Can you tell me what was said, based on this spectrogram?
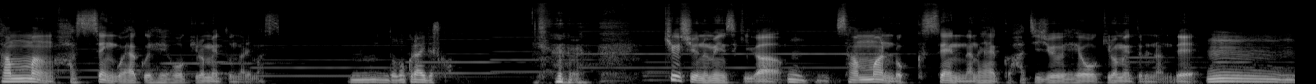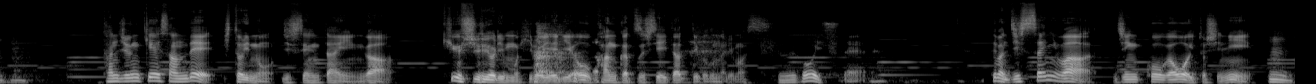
3万8500平方キロメートルになります。うん、どのくらいですか？九州の面積がうん3万6780平方キロメートルなんで、うん。単純計算で1人の実践隊員が九州よりも広いエリアを管轄していたっていうことになります。すごいっすね。で、まあ実際には人口が多い都市にうん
